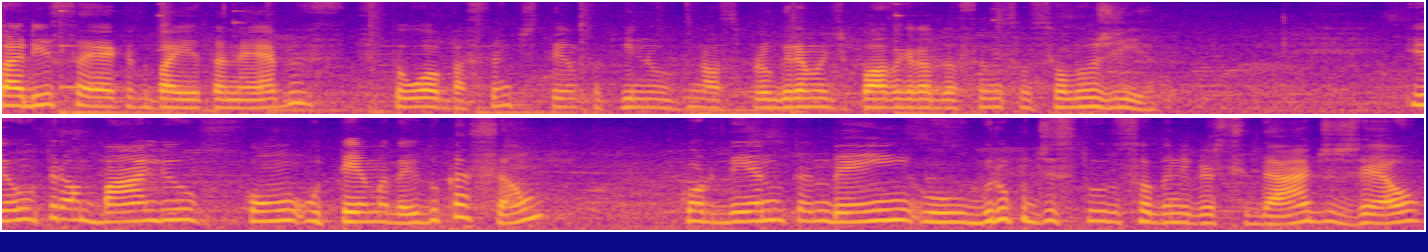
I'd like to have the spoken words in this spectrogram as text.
Clarissa Eckert Baeta Neves, estou há bastante tempo aqui no nosso programa de pós-graduação em Sociologia. Eu trabalho com o tema da educação, coordeno também o grupo de estudos sobre a universidade, GEL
